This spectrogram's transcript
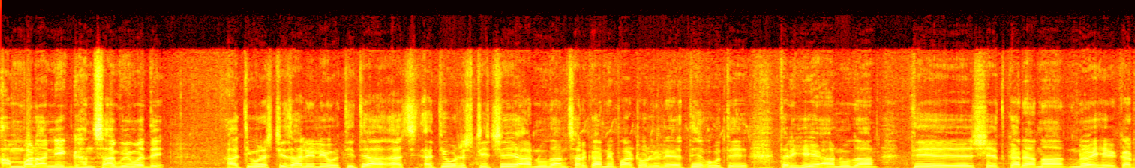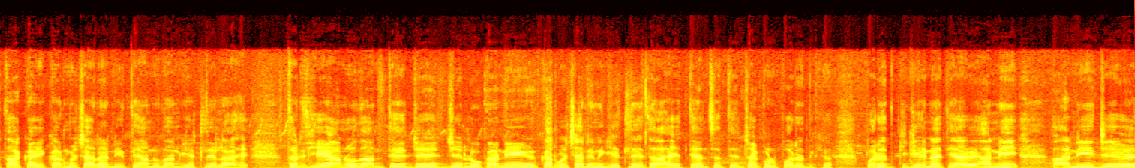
अंबड आणि घनसांगवीमध्ये अतिवृष्टी झालेली होती त्या अतिवृष्टीचे अनुदान सरकारने पाठवलेले ते होते. तर हे अनुदान ते शेतकऱ्यांना न हे करता काही कर्मचाऱ्यांनी ते अनुदान घेतलेलं आहे. तर हे अनुदान ते जे जे लोकांनी कर्मचाऱ्यांनी घेतलेलं आहे त्यांचं त्यांच्याकडून परत घे- परत घेण्यात यावे आणि आणि जे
